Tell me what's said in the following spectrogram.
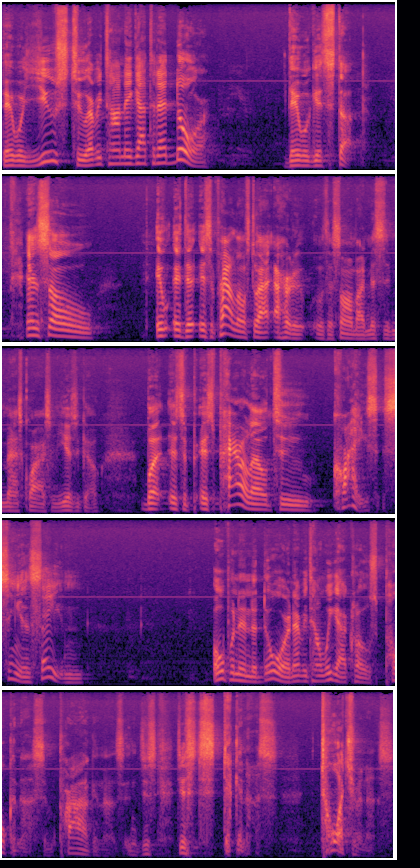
They were used to every time they got to that door, they would get stuck. And so it, it, it's a parallel story. I, I, heard it with a song by Mississippi Mass Choir some years ago, but it's a, it's parallel to Christ seeing Satan opening the door, and every time we got close, poking us and progging us and just just sticking us, torturing us.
